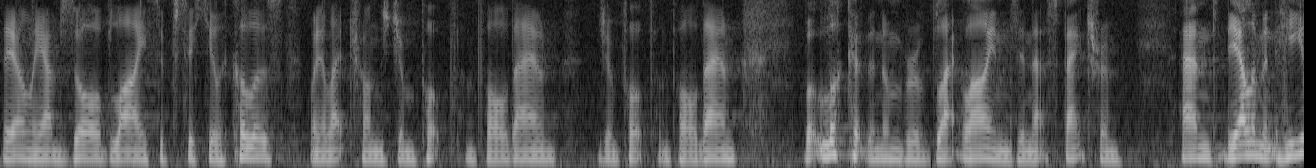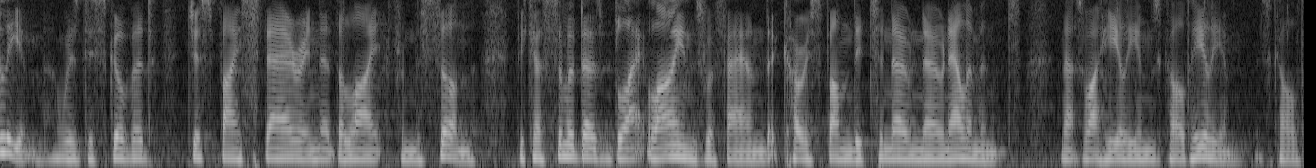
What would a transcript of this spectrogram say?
they only absorb light of particular colours when electrons jump up and fall down, jump up and fall down. But look at the number of black lines in that spectrum. And the element helium was discovered just by staring at the light from the sun, because some of those black lines were found that corresponded to no known element. And that's why helium is called helium. It's called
